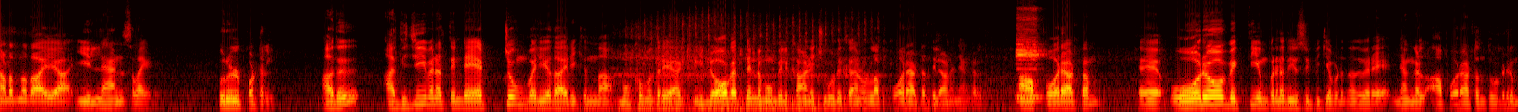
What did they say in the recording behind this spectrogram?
നടന്നതായ ഈ ലാൻഡ് സ്ലൈഡ് ഉരുൾപൊട്ടൽ അത് അതിജീവനത്തിന്റെ ഏറ്റവും വലിയതായിരിക്കുന്ന മുഖമുദ്രയാക്കി ലോകത്തിന്റെ മുമ്പിൽ കാണിച്ചു കൊടുക്കാനുള്ള പോരാട്ടത്തിലാണ് ഞങ്ങൾ. ആ പോരാട്ടം ഓരോ വ്യക്തിയും പുനരധിവസിപ്പിക്കപ്പെടുന്നത് വരെ ഞങ്ങൾ ആ പോരാട്ടം തുടരും.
